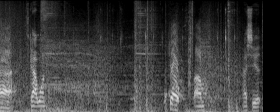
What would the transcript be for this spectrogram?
And. Got one. Watch out. Um. I see it.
